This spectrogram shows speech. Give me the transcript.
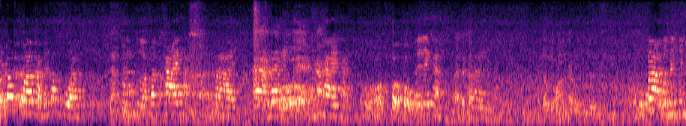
ไม่ต้องกลัวค่ะไม่ต้องกลัวตั้งตัวผ่อนคลายค่ะผ่อนคลายอ่าได้เลยค่ะผ่อนคลายค่ะโอ้โห ได้เลยค่ะไปเลยครับไม่ต้องห่วงครับป้าคนนั้นยัง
